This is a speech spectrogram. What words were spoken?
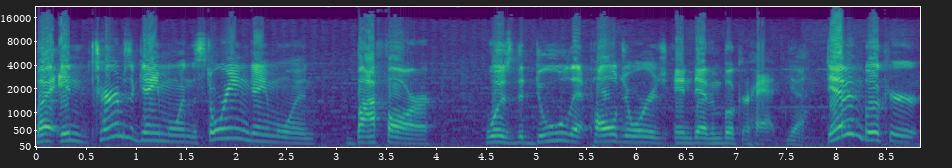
But in terms of game one, the story in game one, by far, was the duel that Paul George and Devin Booker had. Yeah. Devin Booker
